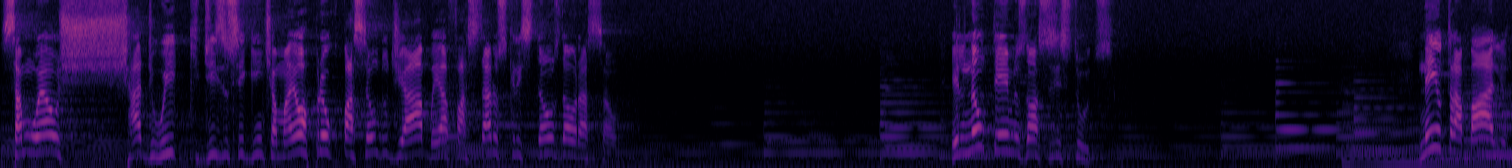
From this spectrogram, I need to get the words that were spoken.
Samuel Chadwick diz o seguinte: a maior preocupação do diabo é afastar os cristãos da oração. Ele não teme os nossos estudos, nem o trabalho,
